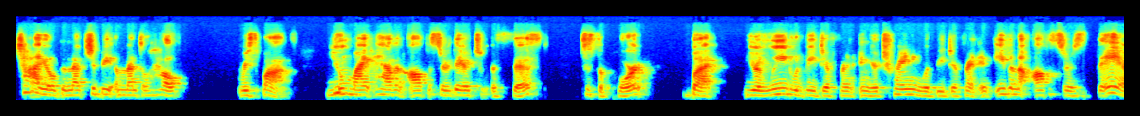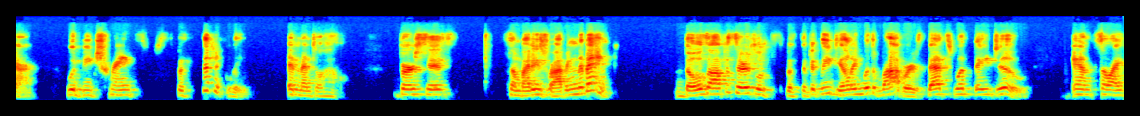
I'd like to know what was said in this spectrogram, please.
child, then that should be a mental health response. You might have an officer there to assist, to support, but your lead would be different and your training would be different. And even the officers there would be trained specifically in mental health versus somebody's robbing the bank. Those officers were specifically dealing with robbers. That's what they do. And so I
